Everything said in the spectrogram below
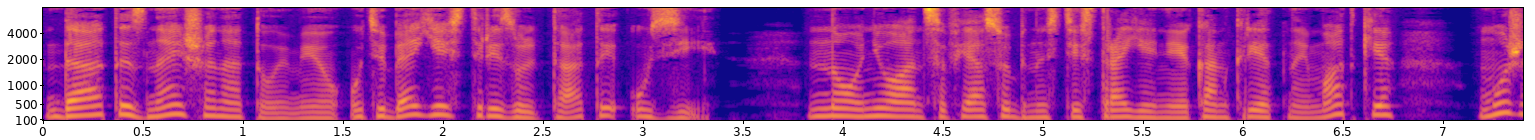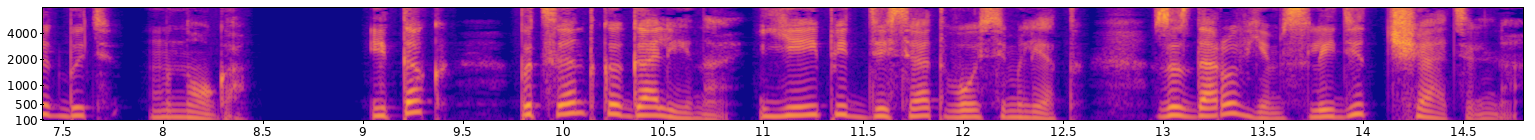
Да, ты знаешь анатомию, у тебя есть результаты УЗИ но нюансов и особенностей строения конкретной матки может быть много. Итак, пациентка Галина, ей 58 лет, за здоровьем следит тщательно.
